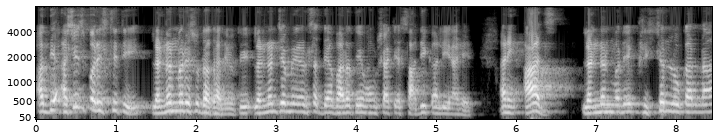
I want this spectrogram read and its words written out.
अगदी अशीच परिस्थिती लंडनमध्ये सुद्धा झाली होती. लंडनचे मेयर सध्या भारतीय वंशाचे सादिक अली आहेत. आणि आज लंडनमध्ये ख्रिश्चन लोकांना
